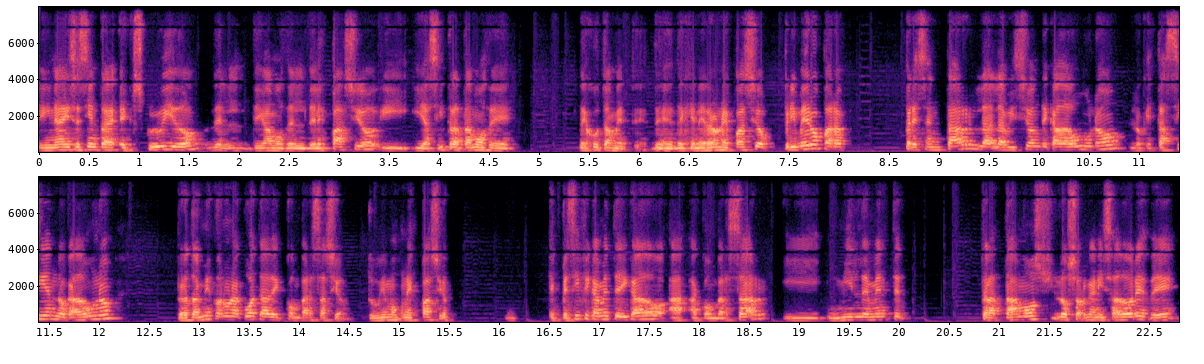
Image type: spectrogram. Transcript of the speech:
y nadie se sienta excluido del, digamos, del, espacio y, así tratamos de, justamente, de, generar un espacio primero para presentar la, la visión de cada uno, lo que está haciendo cada uno, pero también con una cuota de conversación. Tuvimos un espacio específicamente dedicado a, conversar y humildemente tratamos los organizadores de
